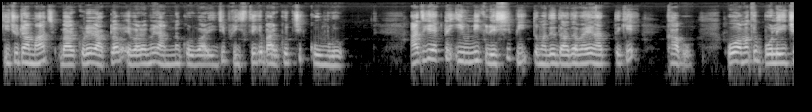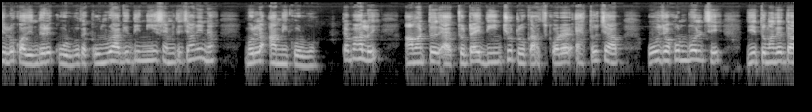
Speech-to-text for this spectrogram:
কিছুটা মাছ বার করে রাখলাম, এবার আমি রান্না করব। আর এই যে ফ্রিজ থেকে বার করছি কুমড়ো। আজকে একটা ইউনিক রেসিপি তোমাদের দাদাভাইয়ের হাত থেকে খাব। ও আমাকে বলেই ছিল কদিন ধরে করব। তা কুমড়ো আগের দিন নিয়ে এসে আমি তো জানি না। বলল, আমি করব। তা ভালোই, আমার তো এতটাই দিন ছোট, কাজ করার এত চাপ। ও যখন বলছে যে তোমাদের দা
